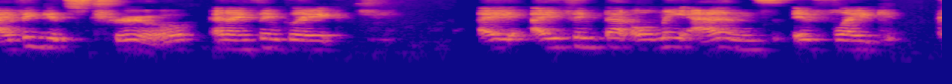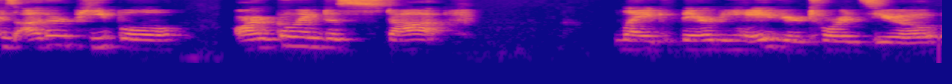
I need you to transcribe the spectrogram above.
I think it's true, and I think like I I think that only ends if like because other people aren't going to stop like their behavior towards you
